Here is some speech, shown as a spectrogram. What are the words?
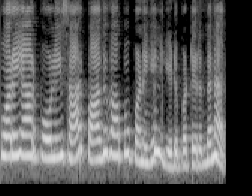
பொறையார் போலீசார் பாதுகாப்பு பணியில் ஈடுபட்டிருந்தனர்.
